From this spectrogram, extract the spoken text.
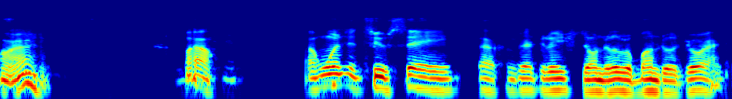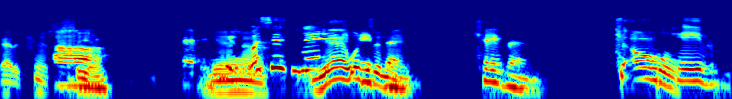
All Okay. Wow. I wanted to say uh, congratulations on the little bundle of joy. I got a chance to see Uh, him. Yeah. What's his name? Yeah, what's the Caven. name? Caven. Oh, Haven.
